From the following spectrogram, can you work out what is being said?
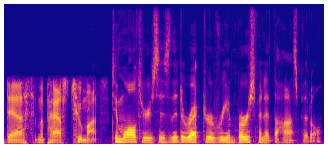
deaths in the past two months. Tim Walters is the director of reimbursement at the hospital.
